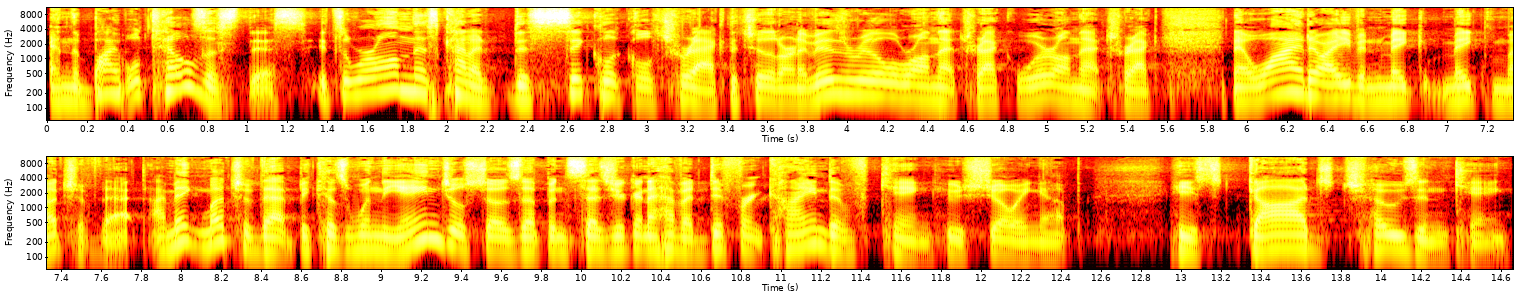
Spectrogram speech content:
And the Bible tells us this. It's we're on this kind of this cyclical track. The children of Israel were on that track. We're on that track. Now, why do I even make make much of that? I make much of that because when the angel shows up and says you're going to have a different kind of king who's showing up, he's God's chosen king.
